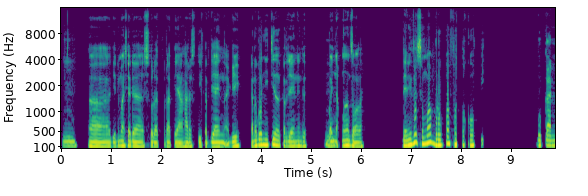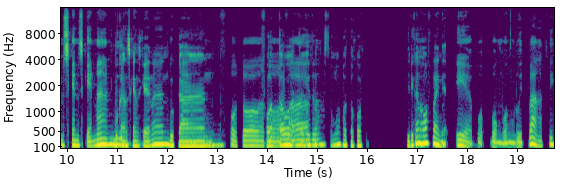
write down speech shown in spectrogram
Hmm. Eh, jadi masih ada surat-surat yang harus dikerjain lagi. Karena gue nyicil kerjain itu. Hmm. Banyak banget soalnya. Dan itu semua berupa fotokopi. Bukan scan-scanan. gitu. Bukan scan-scanan, bukan Hmm, foto atau foto apa atau gitu. apa. Semua fotokopi. Jadi kan Hmm. offline ya. Iya, bo- buang-buang duit banget sih.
